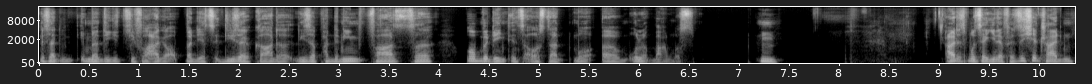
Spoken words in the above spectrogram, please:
ist halt immer die, die Frage, ob man jetzt in dieser gerade, dieser Pandemiephase unbedingt ins Ausland äh, Urlaub machen muss. Hm. Aber das muss ja jeder für sich entscheiden.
